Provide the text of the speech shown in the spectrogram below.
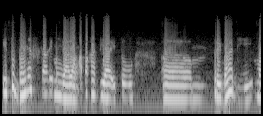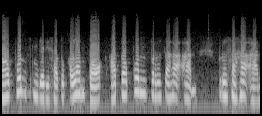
itu banyak sekali menggalang apakah dia itu um, pribadi maupun menjadi satu kelompok ataupun perusahaan perusahaan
